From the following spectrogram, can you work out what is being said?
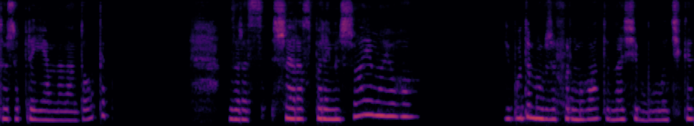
Дуже приємне на дотик. Зараз ще раз перемішаємо його і будемо вже формувати наші булочки.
